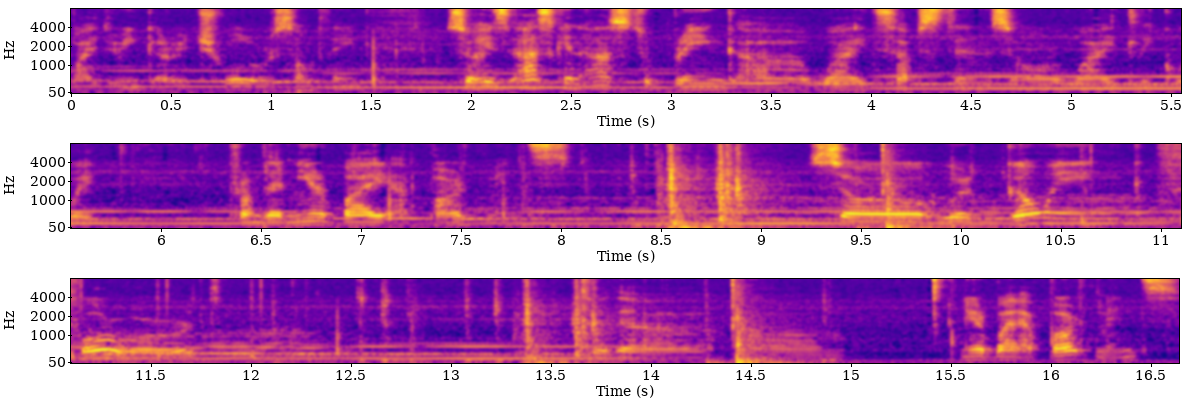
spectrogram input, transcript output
by doing a ritual or something. So he's asking us to bring a white substance or white liquid from the nearby apartments. So we're going forward to the nearby apartments.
